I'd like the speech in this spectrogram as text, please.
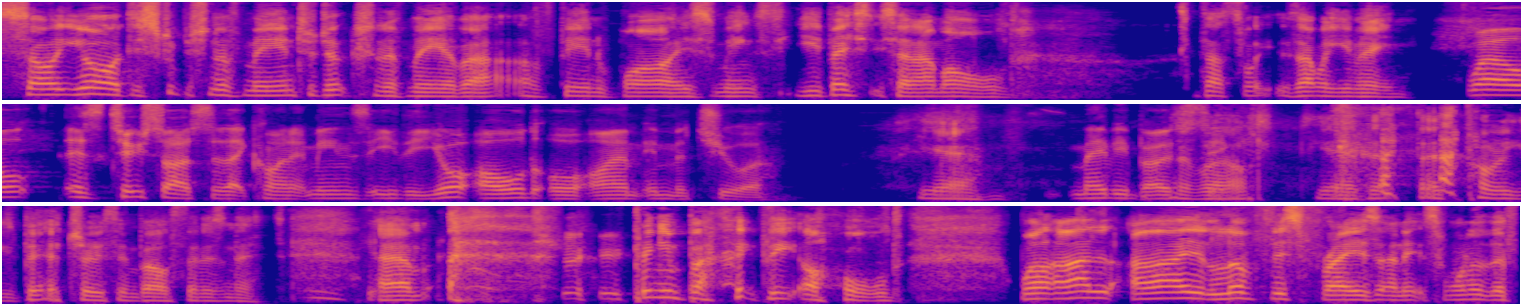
So your description of me, introduction of me about of being wise means you basically said I'm old. That's what is that what you mean? Well, there's two sides to that coin. It means either you're old or I'm immature. Yeah. Maybe both. Well, yeah, that, there's probably a bit of truth in both, then, isn't it? Um, bringing back the old. Well, I I love this phrase, and it's one of the.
